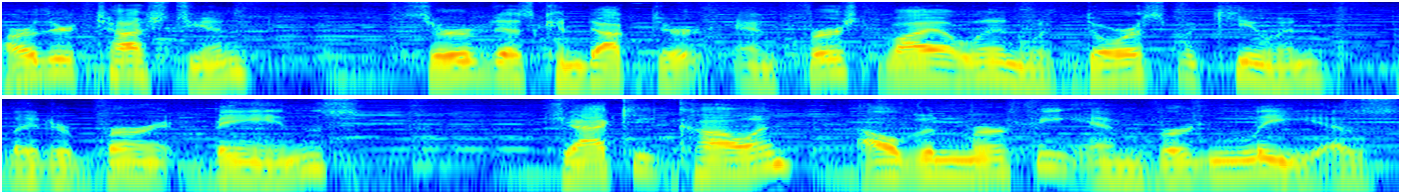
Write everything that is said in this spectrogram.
Arthur Tustian served as conductor and first violin with Doris McEwen, later Baines, Jackie Cowan, Alvin Murphy, and Verdon Lee as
